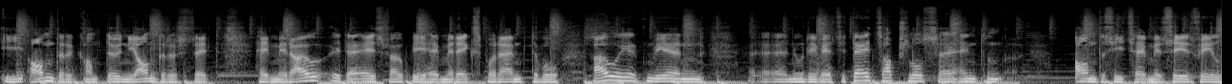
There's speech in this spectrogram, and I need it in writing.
in anderen Kantonen, in anderen Städten, haben wir auch in der SVP haben wir Exponenten, die auch irgendwie einen, einen Universitätsabschluss haben Andererseits haben wir sehr viele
